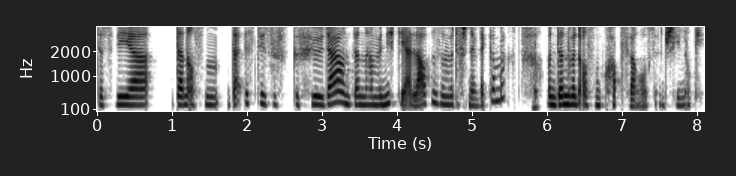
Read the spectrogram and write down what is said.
dass wir dann aus dem, da ist dieses Gefühl da und dann haben wir nicht die Erlaubnis, dann wird es schnell weggemacht Ja. und dann wird aus dem Kopf heraus entschieden, okay,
